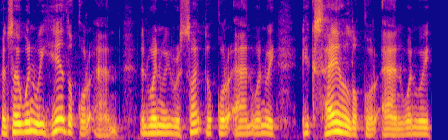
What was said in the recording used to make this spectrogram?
And so when we hear the Quran, and when we recite the Quran, when we exhale the Quran, when we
